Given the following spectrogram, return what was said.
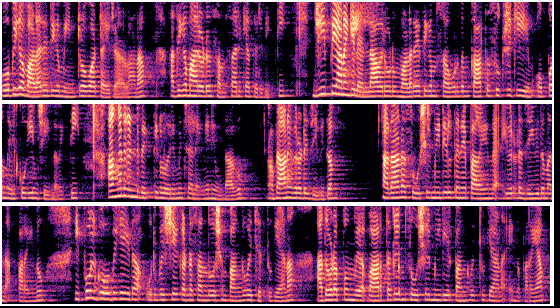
ഗോപിക വളരെയധികം ഇൻട്രോവേർട്ടായ ഒരാളാണ് അധികം ആരോടും സംസാരിക്കാത്ത ഒരു വ്യക്തി. ജി പി ആണെങ്കിൽ എല്ലാവരോടും വളരെയധികം സൗഹൃദം കാത്തു സൂക്ഷിക്കുകയും ഒപ്പം നിൽക്കുകയും ചെയ്യുന്ന വ്യക്തി. അങ്ങനെ രണ്ട് വ്യക്തികൾ ഒരുമിച്ചാൽ എങ്ങനെയുണ്ടാകും അതാണ് ഇവരുടെ ജീവിതം. അതാണ് സോഷ്യൽ മീഡിയയിൽ തന്നെ പറയുന്ന ഇവരുടെ ജീവിതമെന്ന് പറയുന്നു. ഇപ്പോൾ ഗോപിക ഇത ഉർവശിയെ കണ്ട സന്തോഷം പങ്കുവച്ചെത്തുകയാണ്. അതോടൊപ്പം വാർത്തകളും സോഷ്യൽ മീഡിയയിൽ പങ്കുവയ്ക്കുകയാണ് എന്ന് പറയാം.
